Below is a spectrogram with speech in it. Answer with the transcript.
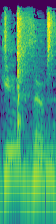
Give him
